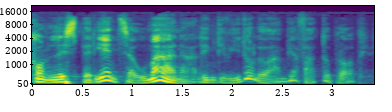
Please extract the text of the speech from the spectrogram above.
con l'esperienza umana, l'individuo lo abbia fatto proprio.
